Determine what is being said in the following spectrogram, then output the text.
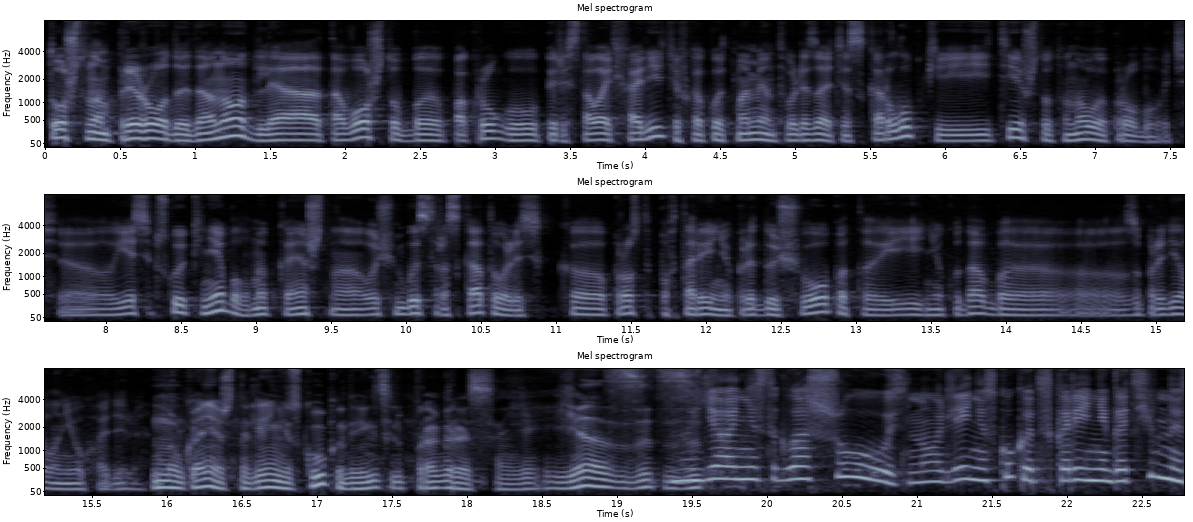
то, что нам природой дано для того, чтобы по кругу переставать ходить и в какой-то момент вылезать из скорлупки и идти что-то новое пробовать. Э, если бы скуки не было, мы бы, конечно, очень быстро скатывались к просто повторению предыдущего опыта и никуда бы э, за пределы не уходили. Ну, конечно, лень и скука – двигатель прогресса. Я, я, за, за... Ну, я не соглашусь, но лень и скука – это скорее негативные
